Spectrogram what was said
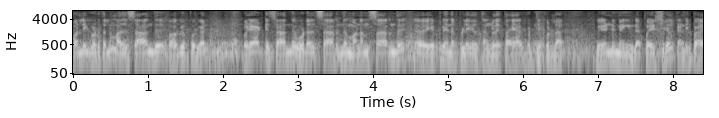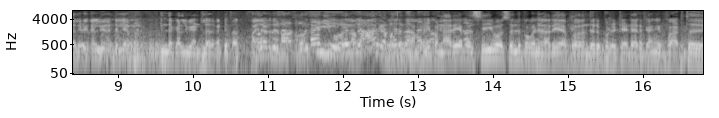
பள்ளிக்கூடத்திலும் அது சார்ந்து வகுப்புகள் விளையாட்டு சார்ந்து உடல் சார்ந்து மனம் சார்ந்து எப்படி அந்த பிள்ளைகள் தங்களை தயார்படுத்திக் கொள்ள வேண்டும் என்கின்ற பயிற்சிகள் கண்டிப்பாக அது கல்வி ஆண்டிலே இந்த கல்வியாண்டில் அது கண்டிப்பாக எல்லாம் இப்போ நிறைய இப்போ சிஓஸ் வந்து இப்போ கொஞ்சம் நிறைய இப்போ வந்து இப்போ ரிட்டையர்டாக இருக்காங்க. இப்போ அடுத்தது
